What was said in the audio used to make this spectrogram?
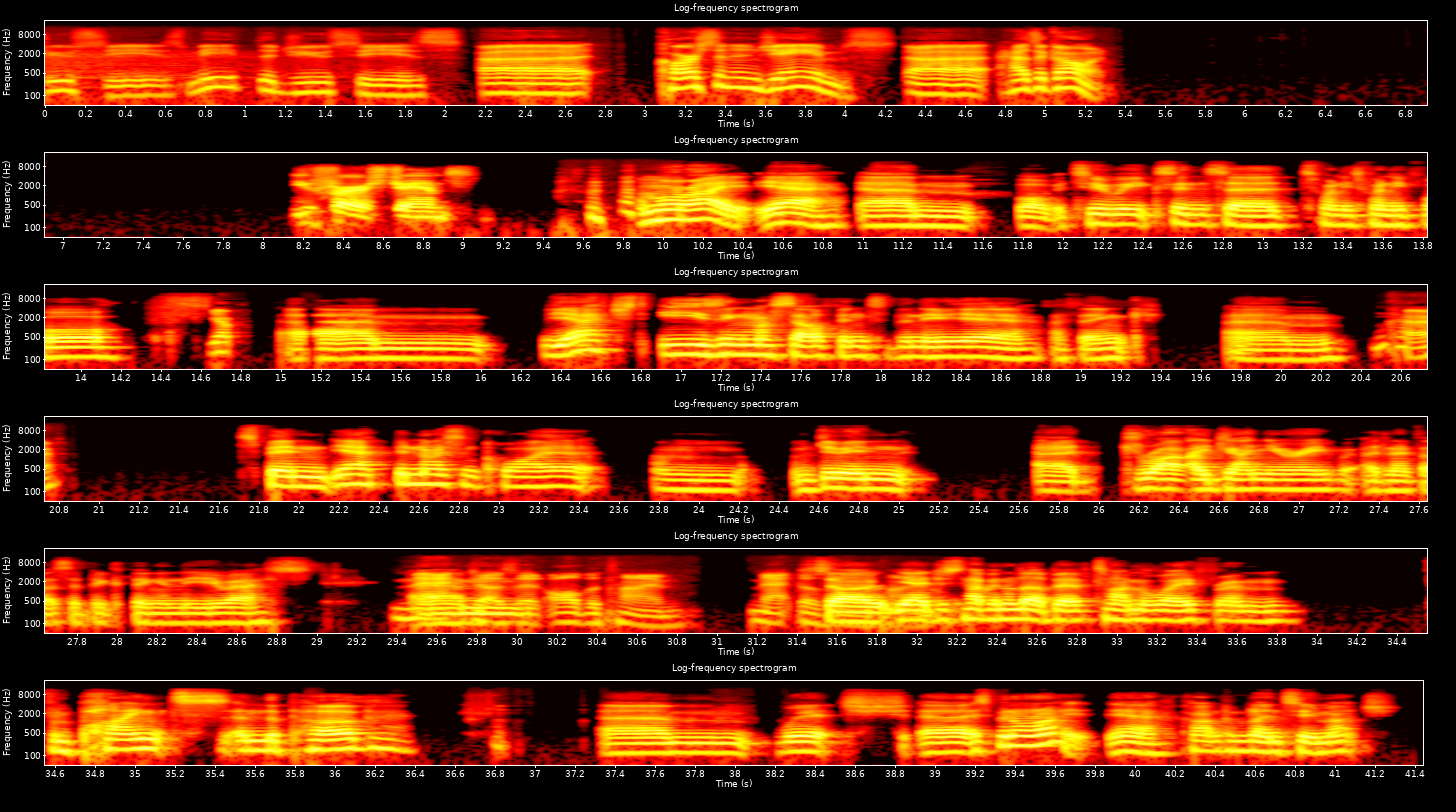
Juicies, meet the Juicies. Uh, Carson and James, uh, how's it going? You first, James. I'm all right. Yeah. Um, what we're two weeks into 2024. Yep. Um, yeah, just easing myself into the new year, I think. Um, Okay. it's been yeah, been nice and quiet. I'm I'm doing uh dry January. I don't know if that's a big thing in the US. Matt does Um, it all the time. Matt does. it all So the yeah, just having a little bit of time away from from pints and the pub. Um, which uh it's been all right. Yeah, can't complain too much.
